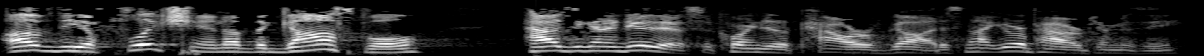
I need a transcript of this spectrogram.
of the affliction of the gospel. How is he going to do this? According to the power of God. It's not your power, Timothy.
